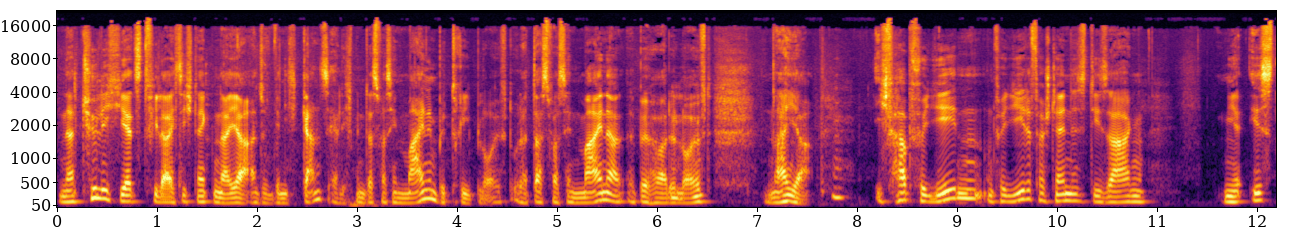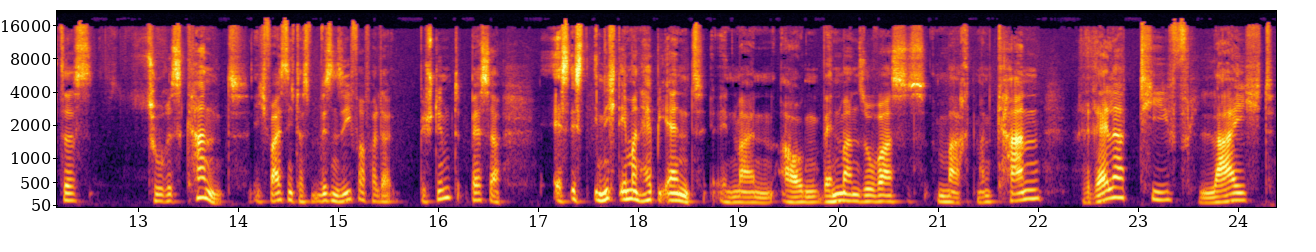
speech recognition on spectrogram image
natürlich jetzt vielleicht sich denken, naja, also wenn ich ganz ehrlich bin, das, was in meinem Betrieb läuft oder das, was in meiner Behörde mhm. läuft, naja, mhm. ich habe für jeden und für jede Verständnis, die sagen, mir ist das zu riskant. Ich weiß nicht, das wissen Sie, Frau Falter, bestimmt besser es ist nicht immer ein Happy End in meinen Augen, wenn man sowas macht. Man kann relativ leicht,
